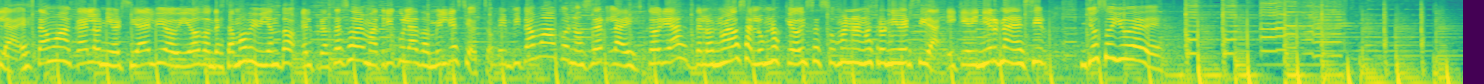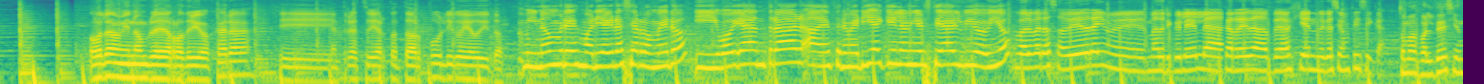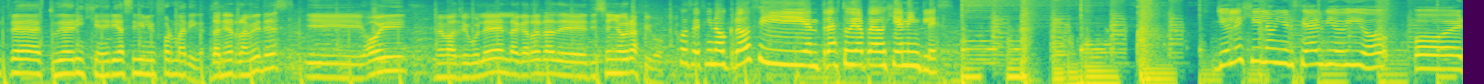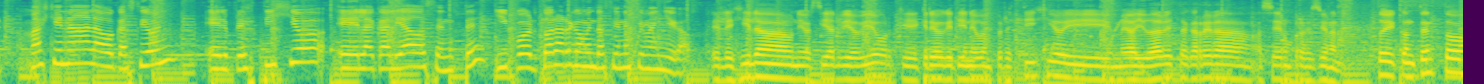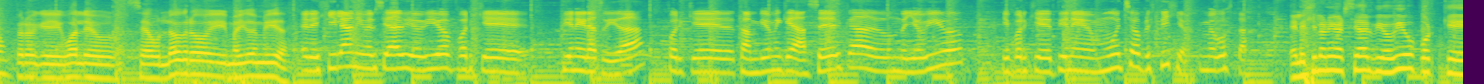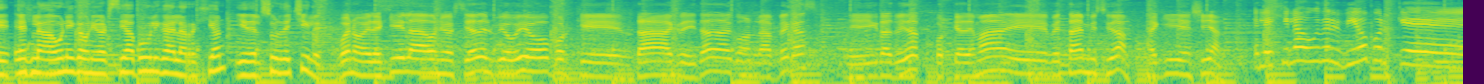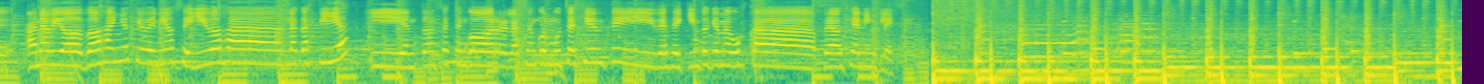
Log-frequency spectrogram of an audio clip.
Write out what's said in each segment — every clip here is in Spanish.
Estamos acá en la Universidad del Biobío donde estamos viviendo el proceso de matrícula 2018. Te invitamos a conocer la historia de los nuevos alumnos que hoy se suman a nuestra universidad y que vinieron a decir yo soy UBB. Hola, mi nombre es Rodrigo Jara y entré a estudiar contador público y auditor. Mi nombre es María Gracia Romero y voy a entrar a enfermería aquí en la Universidad del Biobío. Bárbara Saavedra y me matriculé en la carrera de Pedagogía en Educación Física. Tomás Valdés y entré a estudiar Ingeniería Civil Informática. Daniel Ramírez y hoy me matriculé en la carrera de Diseño Gráfico. Josefino Croft y entré a estudiar Pedagogía en Inglés. Yo elegí la Universidad del Biobío por más que nada la vocación, el prestigio, eh, la calidad docente y por todas las recomendaciones que me han llegado. Elegí la Universidad del Biobío porque creo que tiene buen prestigio y me va a ayudar esta carrera a ser un profesional. Estoy contento, espero que igual sea un logro y me ayude en mi vida. Elegí la Universidad del Biobío porque tiene gratuidad, porque también me queda cerca de donde yo vivo y porque tiene mucho prestigio, me gusta. Elegí la Universidad del Biobío porque es la única universidad pública de la región y del sur de Chile. Bueno, elegí la Universidad del Biobío porque está acreditada con las becas y gratuidad, porque además eh, está en mi ciudad, aquí en Chillán. Elegí la U del Bio porque han habido dos años que he venido seguidos a la Castilla y entonces tengo relación con mucha gente y desde quinto que me gustaba pedagogía en inglés.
